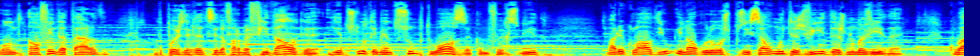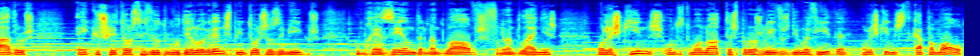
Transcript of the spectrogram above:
onde, ao fim da tarde, depois de agradecer a forma fidalga e absolutamente sumptuosa como foi recebido, Mário Cláudio inaugurou a exposição Muitas Vidas numa Vida. Quadros em que o escritor serviu de modelo a grandes pintores seus amigos, como Rezende, Armando Alves, Fernando Lanhas, Molasquines, onde tomou notas para os livros de uma vida, Molasquines de capa mole,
